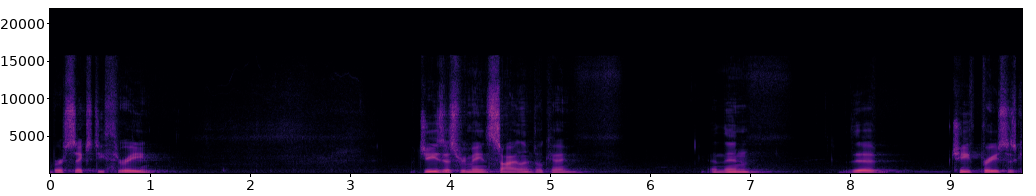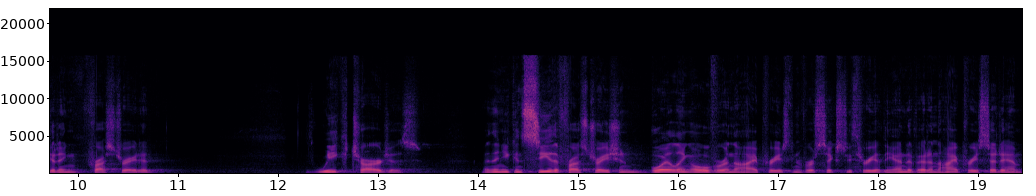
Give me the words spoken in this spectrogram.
Verse 63 Jesus remains silent, okay. And then the chief priest is getting frustrated, weak charges. And then you can see the frustration boiling over in the high priest in verse 63 at the end of it. And the high priest said to him,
